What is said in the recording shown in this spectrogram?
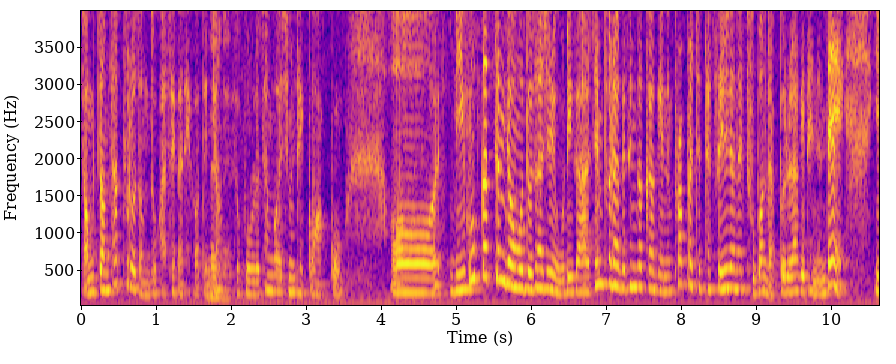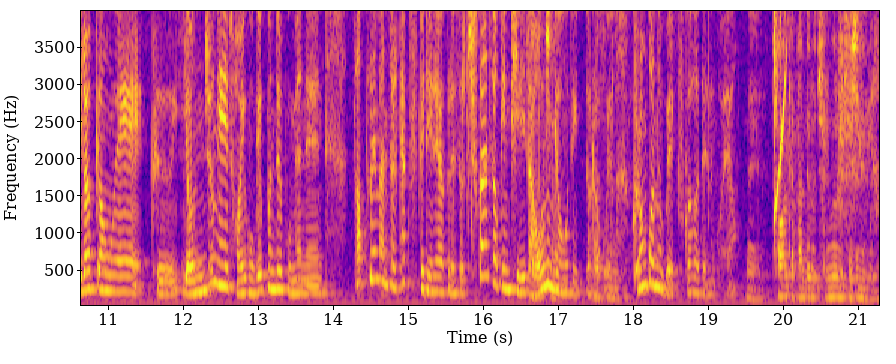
0.4% 정도 과세가 되거든요. 네네. 그래서 그걸로 참고하시면 될 것 같고. 어, 미국 같은 경우도 사실 우리가 심플하게 생각하기에는 프로퍼티 텍스 1년에 두 번 납부를 하게 되는데 이럴 경우에 그 연중에 저희 고객분들 보면은 서플리멘털 텍스 빌이래요. 그래서 추가적인 빌이 나오는 그렇죠. 경우도 있더라고요. 맞습니다. 그런 거는 왜 부과가 되는 거예요? 네, 저한테 반대로 질문을 주시는군요.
